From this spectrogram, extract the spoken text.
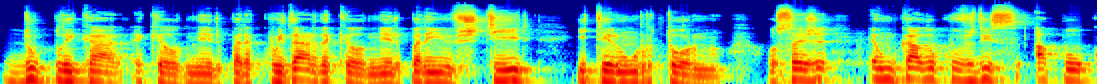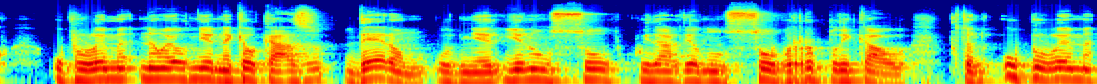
duplicar aquele dinheiro, para cuidar daquele dinheiro, para investir e ter um retorno. Ou seja, é um bocado o que vos disse há pouco. O problema não é o dinheiro. Naquele caso, deram-me o dinheiro e eu não soube cuidar dele, não soube replicá-lo. Portanto, o problema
